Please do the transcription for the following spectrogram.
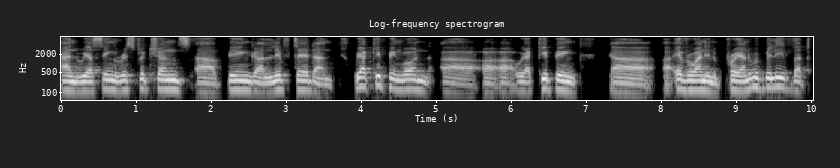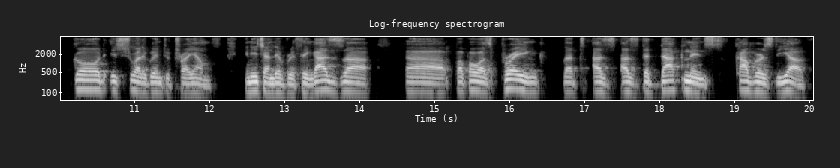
and we are seeing restrictions uh, being uh, lifted, and we are keeping on. we are keeping everyone in prayer, and we believe that God is surely going to triumph in each and everything. As Papa was praying that as, as the darkness covers the earth,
